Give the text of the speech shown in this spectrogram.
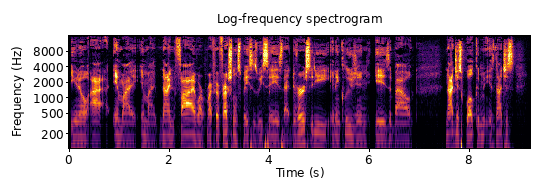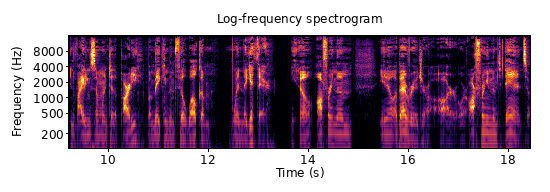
you know, I in my in my nine to five or my professional spaces, we say is that diversity and inclusion is about not just welcoming, is not just inviting someone to the party, but making them feel welcome when they get there. you know, offering them, you know, a beverage or, or, or offering them to dance or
